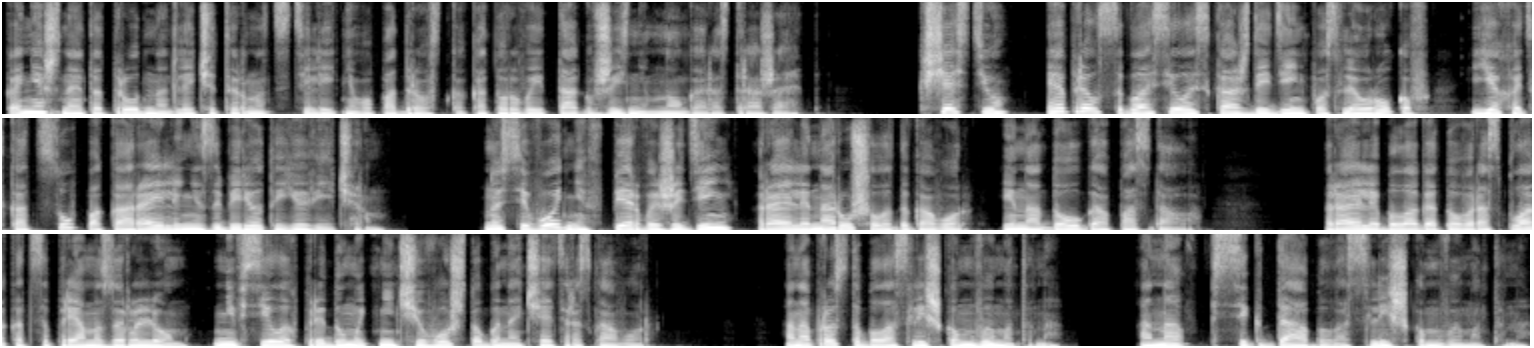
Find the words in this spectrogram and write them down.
Конечно, это трудно для 14-летнего подростка, которого и так в жизни многое раздражает. К счастью, Эприл согласилась каждый день после уроков ехать к отцу, пока Райли не заберет ее вечером. Но сегодня, в первый же день, Райли нарушила договор и надолго опоздала. Райли была готова расплакаться прямо за рулем, не в силах придумать ничего, чтобы начать разговор. Она просто была слишком вымотана. Она всегда была слишком вымотана.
